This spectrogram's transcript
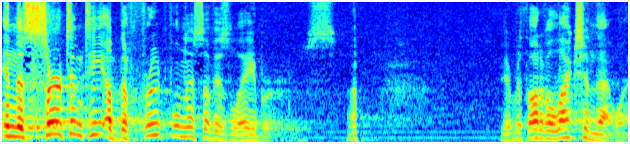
in the certainty of the fruitfulness of his labors. you ever thought of election that way?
